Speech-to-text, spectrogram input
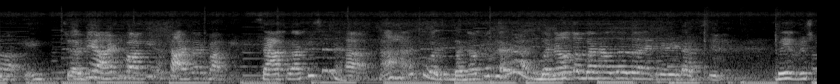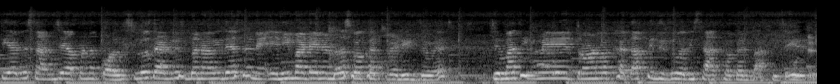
ઓકે ચલ. આઠ બાકી સાત આઠ બાકી સાત વાગી છે ને? હા. હા હા તું હજી બનાવતો ખરા. બનાવતા બનાવતા તને ક્રેડિટ આપશે. ભાઈ વૃષ્ટિ આજે સાંજે આપણને કોલ્સલો સેન્ડવિચ બનાવી દેશે ને એની માટે એને દસ વખત ક્રેડિટ જોઈએ. જેમાંથી મેં ત્રણ વખત આપી દીધું હજી સાત વખત બાકી છે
